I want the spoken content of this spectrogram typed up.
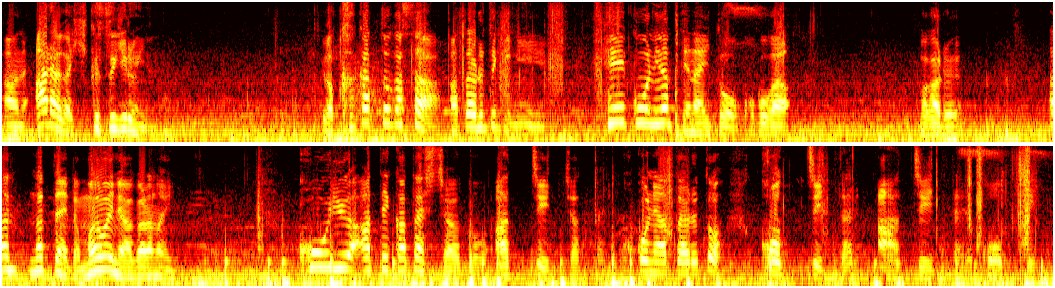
あのねアラが低すぎるんよ。ねかかとがさ当たる時に平行になってないとここがわかる？あなってないと前々に上がらない。こういう当て方しちゃうとあっち行っちゃったりここに当たるとこっち行ったりあっち行ったりこっち行ったり。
